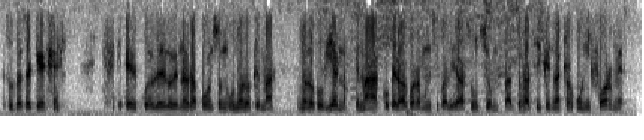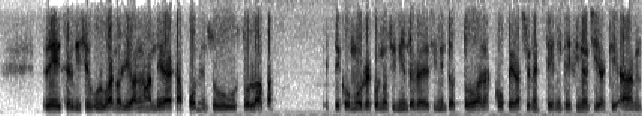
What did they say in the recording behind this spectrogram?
resulta ser que el pueblo del gobierno de Japón son uno de los que más, uno de los gobiernos que más ha cooperado con la municipalidad de Asunción, tanto es así que nuestros uniformes de servicios urbanos llevan la bandera de Japón en su solapa, este como reconocimiento y agradecimiento a todas las cooperaciones técnicas y financieras que han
